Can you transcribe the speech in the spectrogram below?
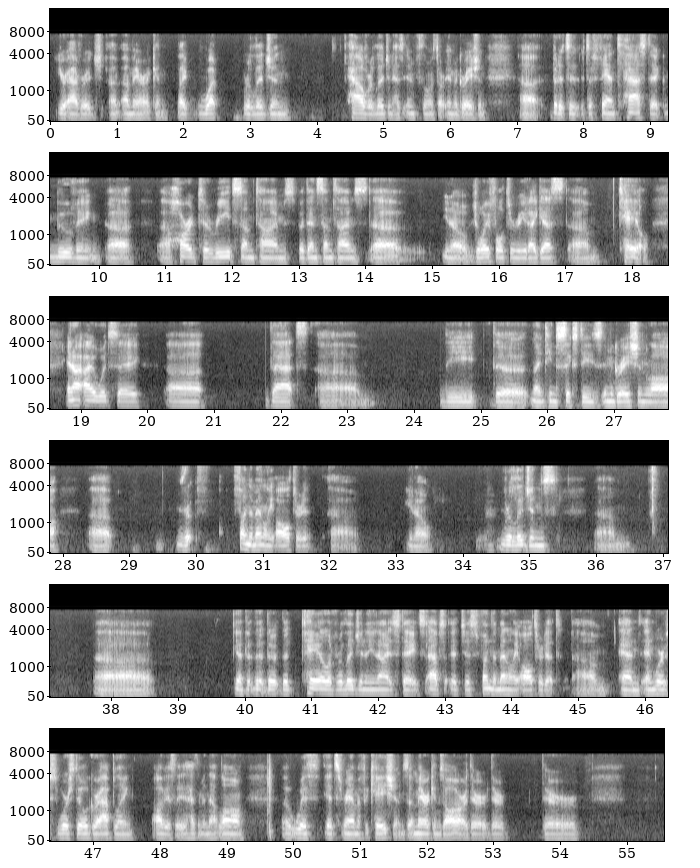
your average uh, American, like what religion, how religion has influenced our immigration. Uh, but it's a it's a fantastic, moving, uh, uh hard to read sometimes, but then sometimes you know joyful to read, I guess, um, tale. And I, I would say uh, that um, the the 1960s immigration law re- fundamentally altered, uh, you know, religions. Um, uh, yeah, the, the, the, the, tale of religion in the United States, it just fundamentally altered it. Um, and, and we're, we're still grappling, obviously it hasn't been that long, uh, with its ramifications. Americans are, they're, they're, they're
